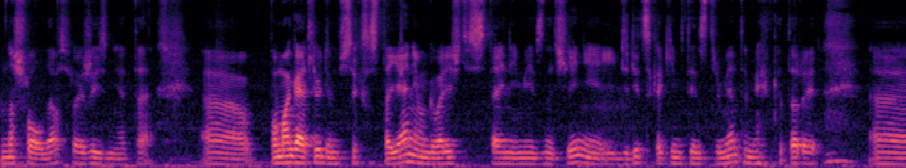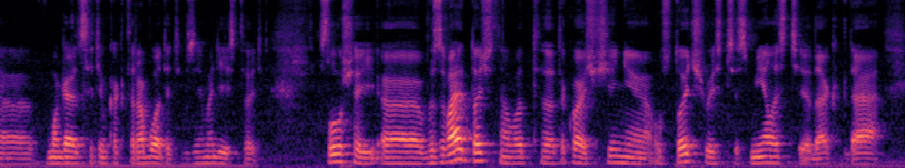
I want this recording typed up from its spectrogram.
нашел да, в своей жизни, это э, помогать людям с их состоянием, говорить, что состояние имеет значение, и делиться какими-то инструментами, которые э, помогают с этим как-то работать, взаимодействовать. Слушай, э, вызывает точно вот такое ощущение устойчивости, смелости, да, когда э,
